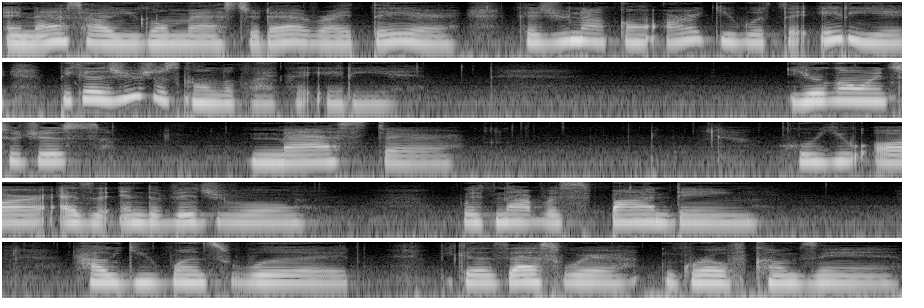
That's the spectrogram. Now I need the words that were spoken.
And that's how you gonna master that right there. Cause you're not gonna argue with the idiot because you're just gonna look like an idiot. You're going to just master who you are as an individual with not responding how you once would because that's where growth comes in.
